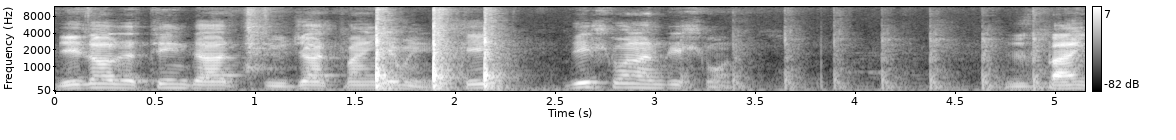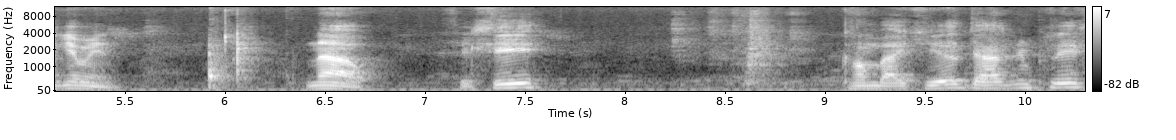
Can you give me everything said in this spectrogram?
These are the things that you just bang them in. See, this one and this one. Just bang them in. Now, you see, come back here, Darling, please.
